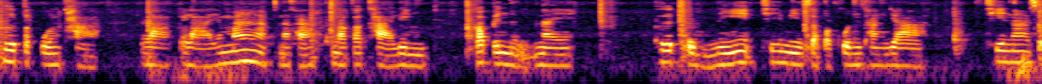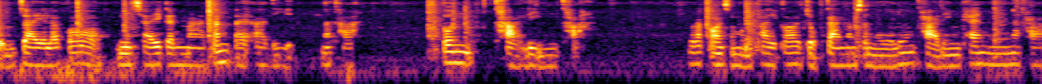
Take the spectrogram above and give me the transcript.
พืชตระกูลขาหลากหลายมากนะคะ แล้วก็ขาลิงก็เป็นหนึ่งในพืชกลุ่มนี้ที่มีสรรพคุณทางยาที่น่าสนใจแล้วก็มีใช้กันมาตั้งแต่อดีตนะคะ ต้นขาลิงค่ะ วรกรสมุนไพรก็จบการนำเสนอเรื่องขาลิงแค่นี้นะคะ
